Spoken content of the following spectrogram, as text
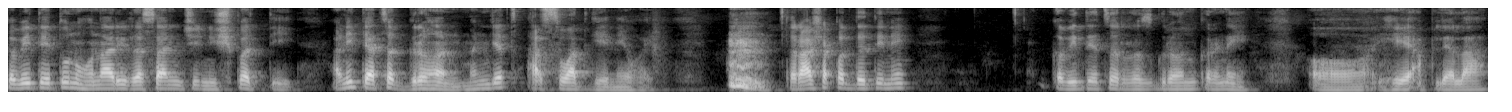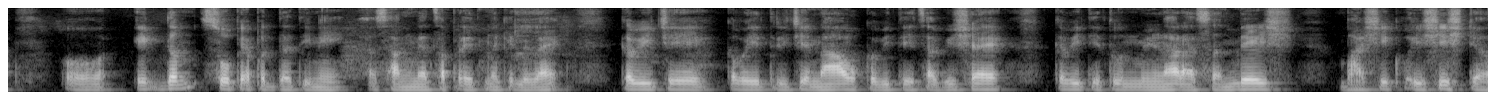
कवितेतून होणारी रसांची निष्पत्ती आणि त्याचं ग्रहण म्हणजेच आस्वाद घेणे होय. तर अशा पद्धतीने कवितेचं रसग्रहण करणे हे आपल्याला एकदम सोप्या पद्धतीने सांगण्याचा प्रयत्न केलेला आहे. कवीचे कवयित्रीचे नाव कवितेचा विषय कवितेतून मिळणारा संदेश भाषिक वैशिष्ट्य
